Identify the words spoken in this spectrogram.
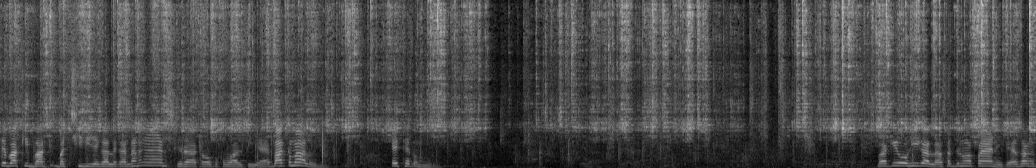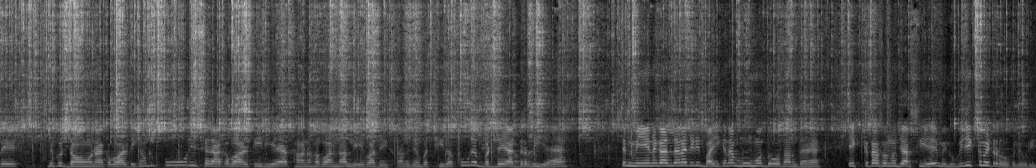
ਤੇ ਬਾਕੀ ਬੱਚੀ ਦੀ ਜੇ ਗੱਲ ਕਰ ਲੈਣ ਐਨ ਸਿਰਾ ਟੌਪ ਕੁਆਲਿਟੀ ਹੈ। ਬਾ ਕਮਾਲ ਹੋ ਜੀ। ਇੱਥੇ ਤੋਂ ਮੂੜੀ। ਬਾਕੀ ਉਹੀ ਗੱਲ ਆ ਸੱਜਣੋ ਆਪਾਂ ਐ ਨਹੀਂ ਕਹਿ ਸਕਦੇ। ਵੀ ਕੋਈ ਡਾਊਨ ਆ ਕੁਆਲਿਟੀ ਕਿਉਂਕਿ ਪੂਰੀ ਸਿਰਾ ਕੁਆਲਿਟੀ ਦੀ ਹੈ, ਥਣ ਹਵਾਨਾ ਲੇਵਾ ਦੇਖ ਸਕਦੇ ਹੋ ਬੱਚੀ ਦਾ ਪੂਰੇ ਵੱਡੇ ਆਰਡਰ ਦੀ ਹੈ। ਤੇ ਮੇਨ ਗੱਲ ਹੈ ਨਾ, ਜਿਹੜੀ ਬਾਈ ਕਹਿੰਦਾ ਮੂੰਹੋਂ ਦੋ ਦੰਦ ਹੈ, ਇੱਕ ਤਾਂ ਤੁਹਾਨੂੰ ਜਰਸੀ ਇਹ ਮਿਲੂਗੀ ਜੀ 1 ਮੀਟਰ ਰੋਕ ਲਿਓ ਉਰੀ।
